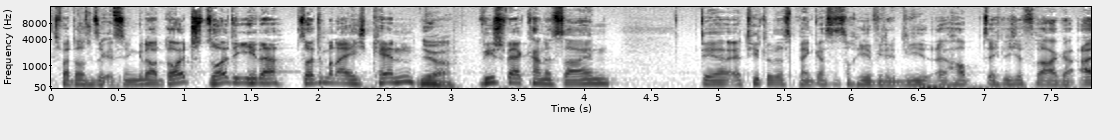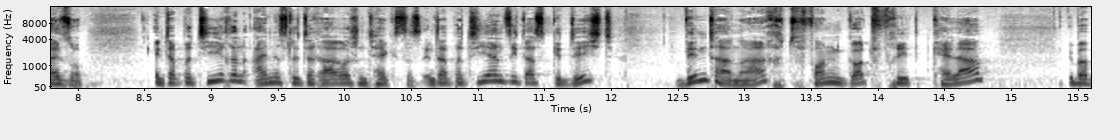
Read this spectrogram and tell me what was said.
2017. Genau, Deutsch sollte jeder, sollte man eigentlich kennen. Ja. Wie schwer kann es sein? Der äh, Titel des Pankers ist auch hier wieder die äh, hauptsächliche Frage. Also, Interpretieren eines literarischen Textes. Interpretieren Sie das Gedicht Winternacht von Gottfried Keller. Über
